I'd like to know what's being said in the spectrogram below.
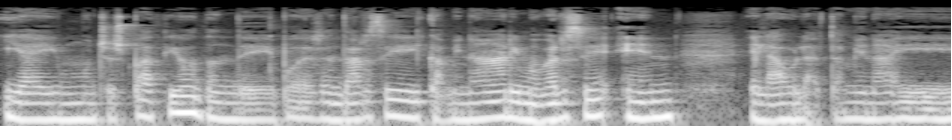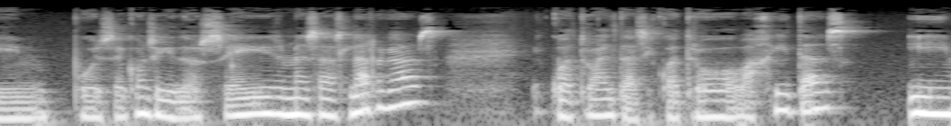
y hay mucho espacio donde puede sentarse y caminar y moverse en el aula. También hay, pues he conseguido seis mesas largas, cuatro altas y cuatro bajitas y,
